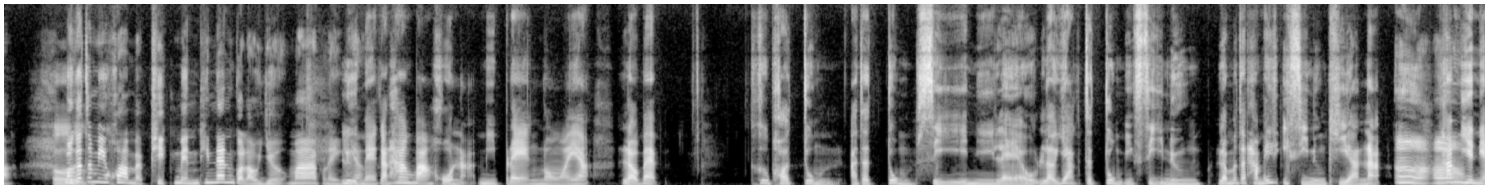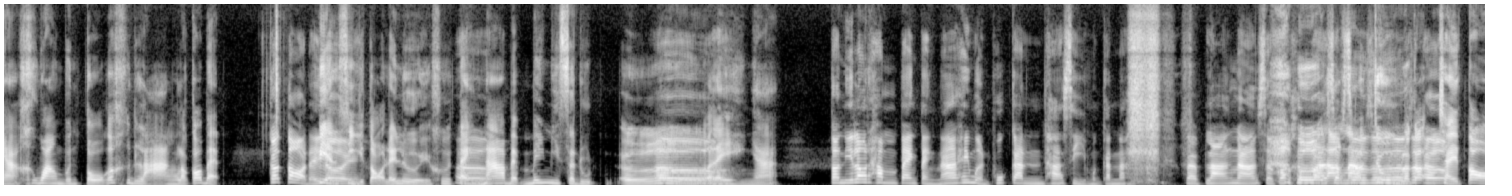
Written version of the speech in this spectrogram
อะเออ มันก็จะมีความแบบพิกเมนต์ที่แน่นกว่าเราเยอะมากอะไรหรือเงี้ยแม้กระทั่งบางคนอะ มีแปรงน้อยอะ แล้วแบบคือพอจุ่มอาจจะจุ่มสีนี้แล้ว แล้วอยากจะจุ่มอีกสีหนึ่งแล้วมันจะทำให้อีกสีหนึ่งเพี้ยนอะเออเออถ้ามีอันเนี้ยคือวางบนโต๊ะก็คือล้างแล้วก็แบบก็ต่อได้เปลี่ยนเลยสีต่อได้เลย คือแต่งเออหน้าแบบไม่มีสะดุด เออเออออะไรอย่างเงี้ย ตอนนี้เราทำแปรงแต่งหน้าให้เหมือนพู่กันทาสีเหมือนกันนะแบบล้างน้ำเสร็จก็ขึ้นเออมาล้างน้ำจุ่มแล้วก็เออใช้ต่อ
